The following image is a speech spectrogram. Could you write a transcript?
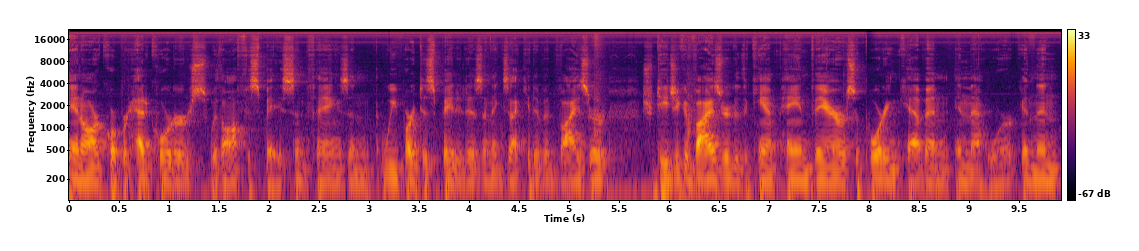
in our corporate headquarters with office space and things. And we participated as an executive advisor, strategic advisor to the campaign there, supporting Kevin in that work. And then,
